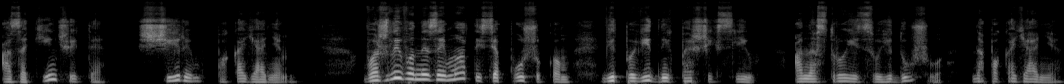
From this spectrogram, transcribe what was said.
а закінчуйте щирим покаянням. Важливо не займатися пошуком відповідних перших слів, а настроїть свою душу на покаяння.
